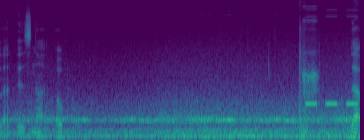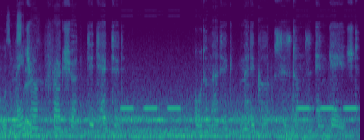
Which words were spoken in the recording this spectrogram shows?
So that is not openable. That was a mistake. Major fracture detected. Automatic medical systems engaged.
